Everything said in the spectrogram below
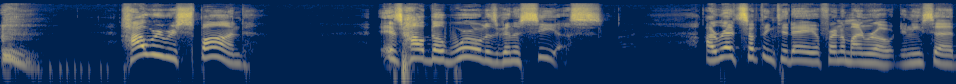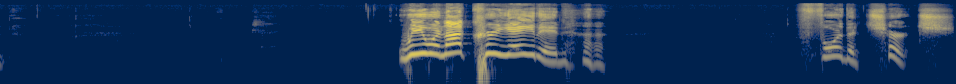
how we respond is how the world is going to see us. I read something today a friend of mine wrote, and he said, We were not created for the church.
